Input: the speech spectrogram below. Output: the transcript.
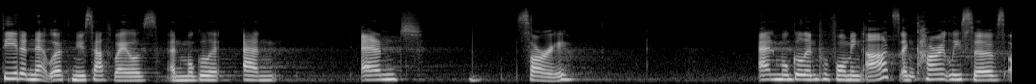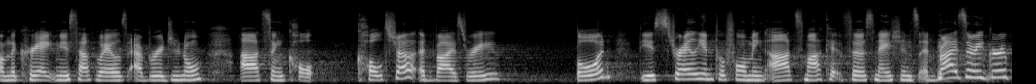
Theatre Network New South Wales, and Moogahlin and and sorry, and Moogahlin Performing Arts, and currently serves on the Create New South Wales Aboriginal Arts and Cul- Culture Advisory Board, the Australian Performing Arts Market First Nations Advisory Group,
